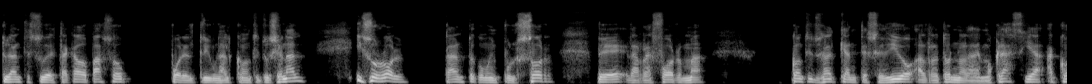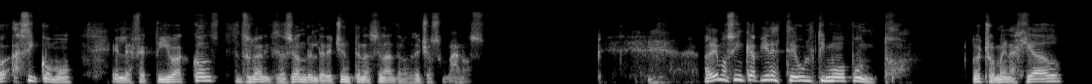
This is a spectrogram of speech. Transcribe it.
durante su destacado paso por el Tribunal Constitucional y su rol tanto como impulsor de la reforma constitucional que antecedió al retorno a la democracia, así como en la efectiva constitucionalización del derecho internacional de los derechos humanos. Haremos hincapié en este último punto. Nuestro homenajeado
